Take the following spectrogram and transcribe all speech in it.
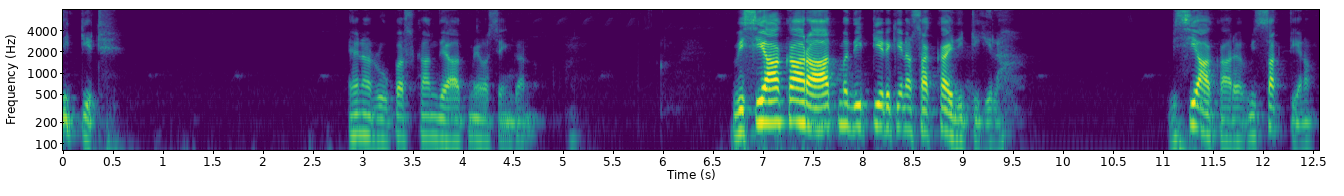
දිට්ඨියට. එහෙනම් රූපස්කන්ධය ආත්මය වශයෙන් ගන්නවා. විෂයාකාර ආත්ම දිට්ඨියට කියන සක්කාය දිට්ඨිය කියලා. විෂයාකාර 20ක් තියෙනවා.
